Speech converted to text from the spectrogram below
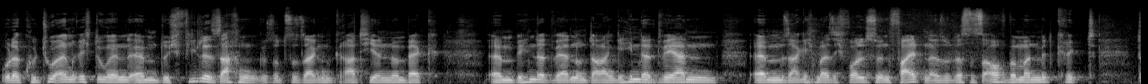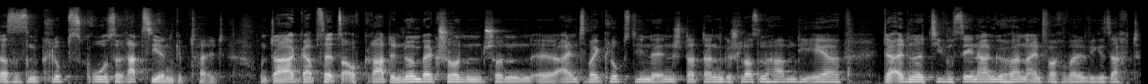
oder Kultureinrichtungen ähm, durch viele Sachen sozusagen gerade hier in Nürnberg ähm, behindert werden und daran gehindert werden, ähm, sage ich mal, sich voll zu entfalten. Also das ist auch, wenn man mitkriegt, dass es in Clubs große Razzien gibt halt. Und da gab es jetzt auch gerade in Nürnberg schon, schon äh, ein, zwei Clubs, die in der Innenstadt dann geschlossen haben, die eher der alternativen Szene angehören, einfach weil, wie gesagt,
